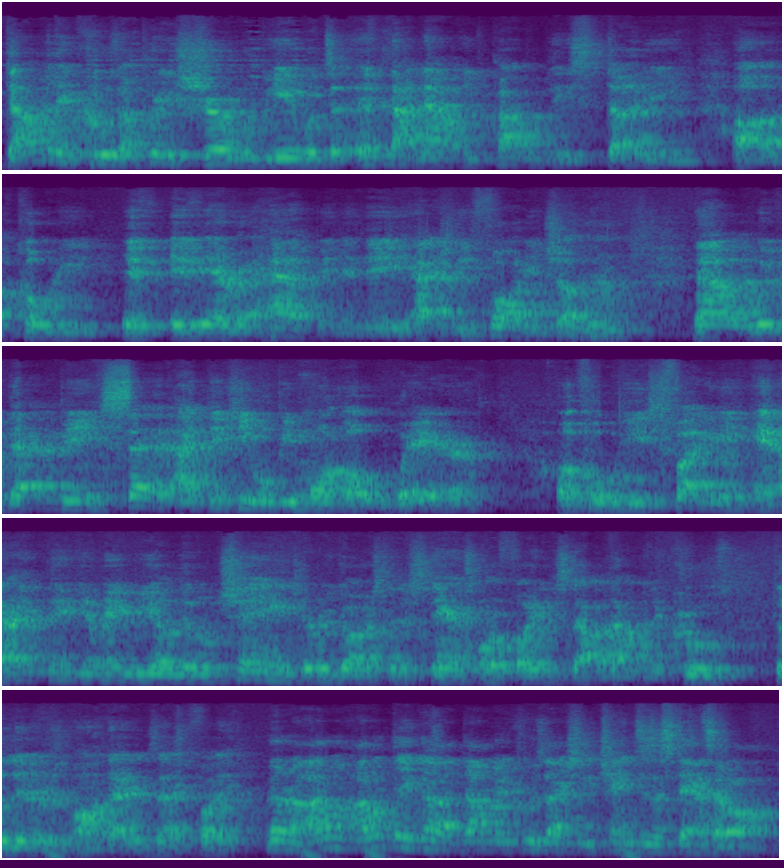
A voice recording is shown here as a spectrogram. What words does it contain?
Dominick Cruz, I'm pretty sure would be able to, if not now, he's probably studying uh, Cody if, if it ever happened and they actually fought each other. Mm-hmm. Now, with that being said, I think he will be more aware of who he's fighting, and I think there may be a little change in regards to the stance or fighting style Dominick Cruz delivers on that exact fight. No, no, I don't. I don't think uh, Dominick Cruz actually changes his stance at all.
